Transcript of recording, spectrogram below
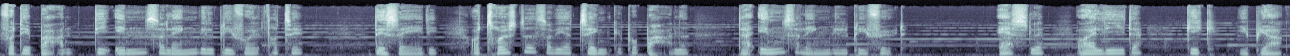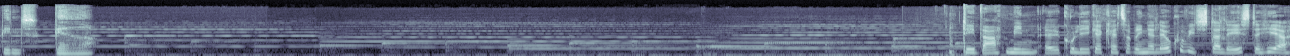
for det barn, de inden så længe ville blive forældre til. Det sagde de, og trøstede sig ved at tænke på barnet, der inden så længe ville blive født. Asle og Alida gik i Bjørkvins gader. Det var min øh, kollega Katarina Levkovic, der læste her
